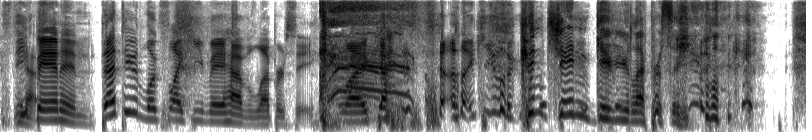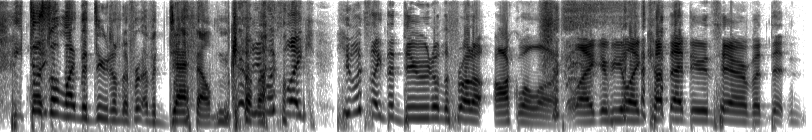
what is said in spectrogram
Steve know. Bannon, that dude looks like he may have leprosy. like, just, like he looks. Can gin give you leprosy? like, he does look like the dude on the front of a Death album cover. He looks like he looks like the dude on the front of Aqualung. Like if you like cut that dude's hair but didn't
